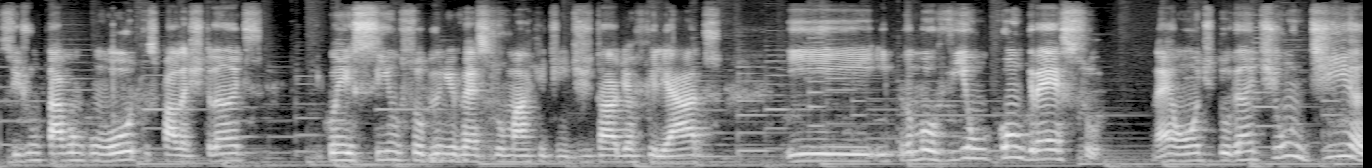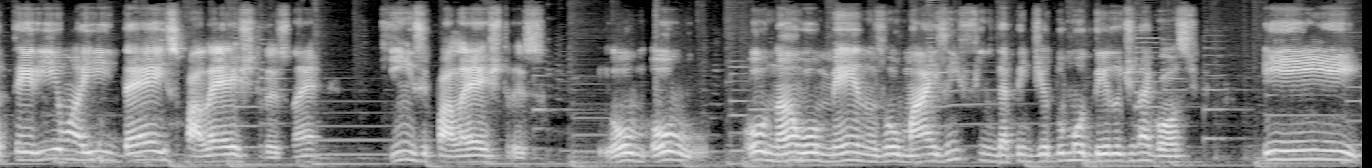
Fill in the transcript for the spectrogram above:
se juntavam com outros palestrantes que conheciam sobre o universo do marketing digital de afiliados e, e promoviam um congresso, né, onde durante um dia teriam aí 10 palestras, né, 15 palestras, ou, ou, ou não, ou menos, ou mais, enfim, dependia do modelo de negócio. E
